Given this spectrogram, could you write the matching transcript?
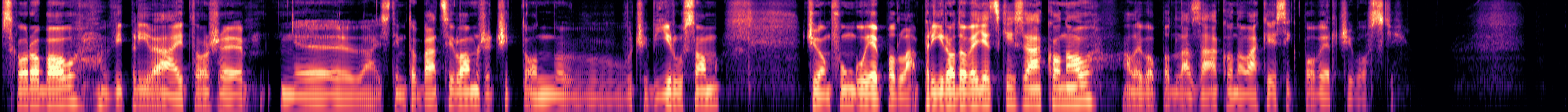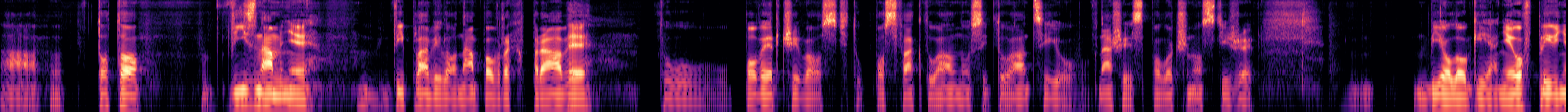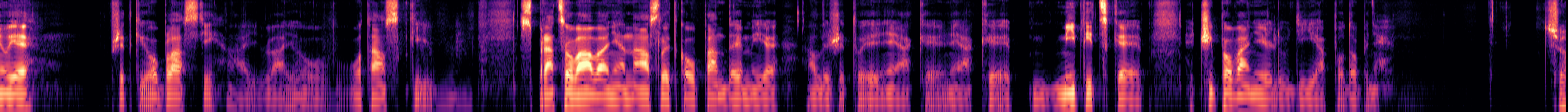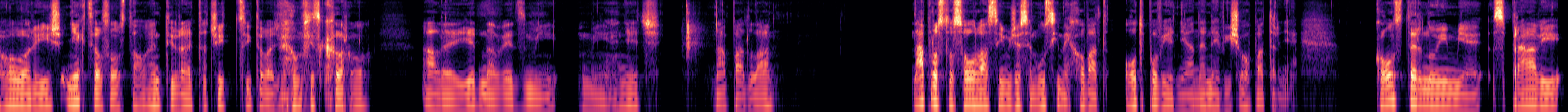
S chorobou vyplýva aj to, že e, aj s týmto bacilom, že či, on, či vírusom, či on funguje podľa prírodovedeckých zákonov alebo podľa zákonov akejsi poverčivosti. A toto významne vyplavilo na povrch práve tú poverčivosť, tú postfaktuálnu situáciu v našej spoločnosti, že biológia neovplyvňuje všetky oblasti, aj, aj otázky spracovávania následkov pandémie, ale že to je nejaké, nejaké mytické čipovanie ľudí a podobne. Čo hovoríš, nechcel som z toho Antiwrighta citovať veľmi skoro, ale jedna vec mi, mi hneď napadla. Naprosto souhlasím, že sa musíme chovať odpoviedne a nenevýš opatrne. Konsternujú je správy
